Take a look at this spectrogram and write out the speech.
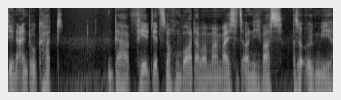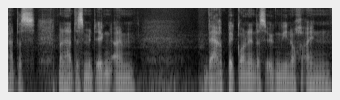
den Eindruck hat, da fehlt jetzt noch ein Wort, aber man weiß jetzt auch nicht was. Also irgendwie hat es, man hat es mit irgendeinem Verb begonnen, das irgendwie noch ein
